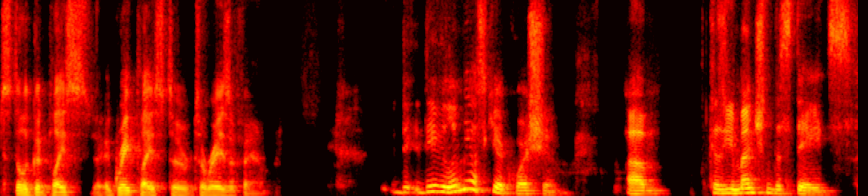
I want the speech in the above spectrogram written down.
still a good place, a great place to to raise a family. David, let me ask you a question. Um, because you mentioned the states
